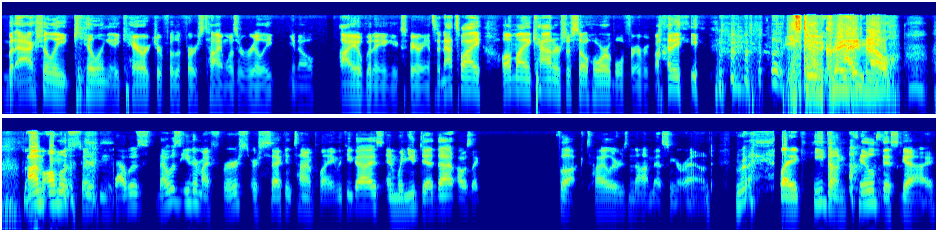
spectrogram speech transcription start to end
but actually killing a character for the first time was a really you know eye-opening experience and that's why all my encounters are so horrible for everybody He's kind of crazy I- now. I'm almost certain that was that was either my first or second time playing with you guys, and when you did that, I was like, "Fuck, Tyler is not messing around. right. Like he done killed this guy."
